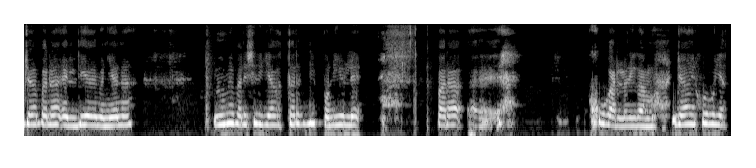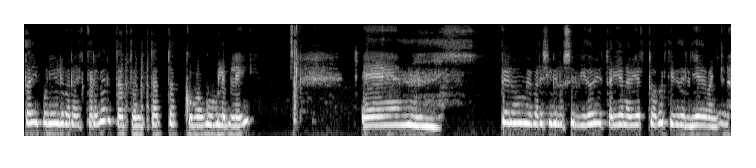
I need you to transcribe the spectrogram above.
ya para el día de mañana me parece que ya va a estar disponible para eh, jugarlo, digamos. Ya el juego ya está disponible para descargar, tanto en TapTap como Google Play. Em, pero me parece que los servidores estarían abiertos a partir del día de mañana.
